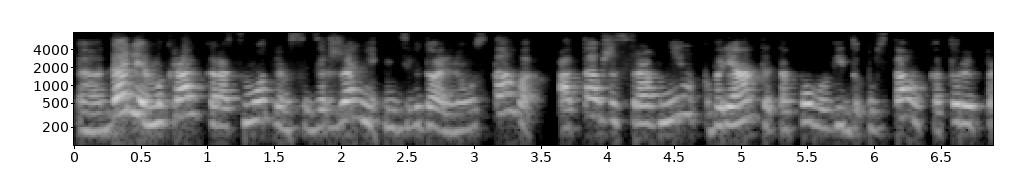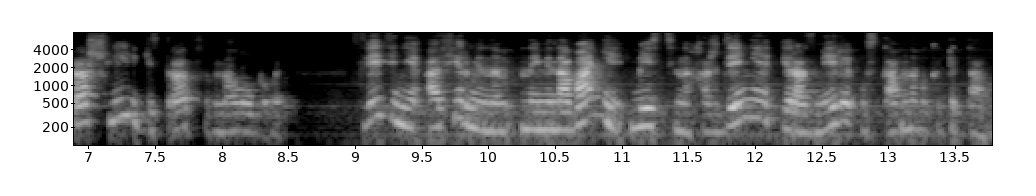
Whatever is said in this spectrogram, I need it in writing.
Э, далее мы кратко рассмотрим содержание индивидуального устава, а также сравним варианты такого вида уставов, которые прошли регистрацию в налоговой. Сведения о фирменном наименовании, месте нахождения и размере уставного капитала.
